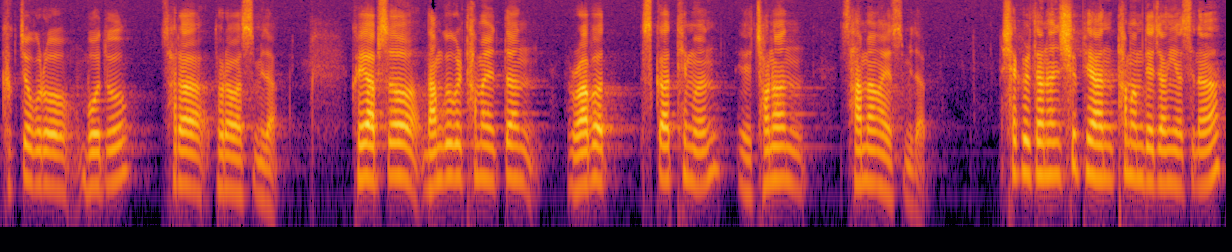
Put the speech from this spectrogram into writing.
극적으로 모두 살아 돌아왔습니다. 그에 앞서 남극을 탐험했던 로버트 스카 팀은 전원 사망하였습니다. 셰클턴은 실패한 탐험 대장이었으나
